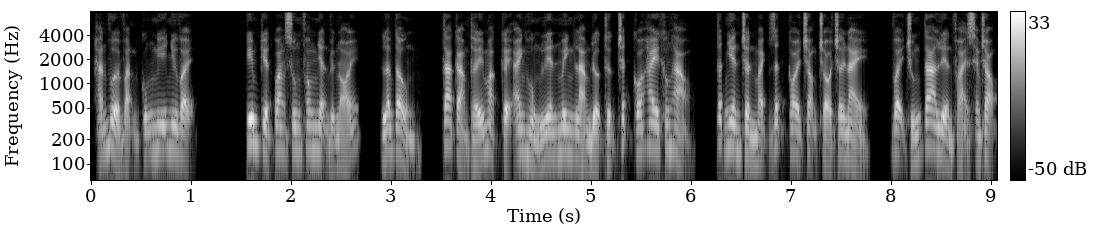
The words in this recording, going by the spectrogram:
hắn vừa vặn cũng nghĩ như vậy. Kim kiệt quang sung phong nhận việc nói, lâm tổng, ta cảm thấy mặc kệ anh hùng liên minh làm được thực chất có hay không hảo tất nhiên trần mạch rất coi trọng trò chơi này, vậy chúng ta liền phải xem trọng.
